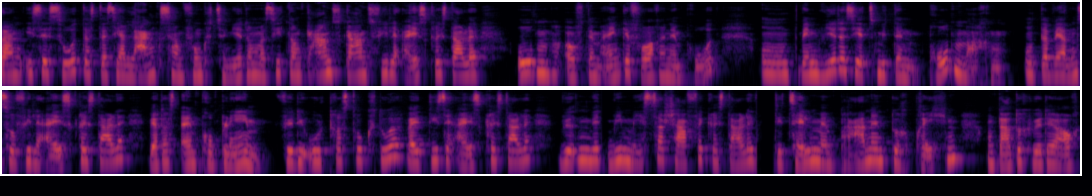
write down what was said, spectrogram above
dann ist es so, dass das ja langsam funktioniert und man sieht dann ganz, ganz viele Eiskristalle oben auf dem eingefrorenen Brot. Und wenn wir das jetzt mit den Proben machen und da werden so viele Eiskristalle, wäre das ein Problem für die Ultrastruktur, weil diese Eiskristalle würden wir wie messerscharfe Kristalle die Zellmembranen durchbrechen und dadurch würde auch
